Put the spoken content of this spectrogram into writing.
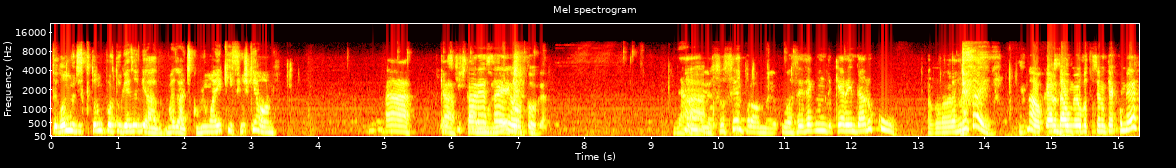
todo mundo diz que todo mundo português é viado, mas ó, descobri um aí que finge que é homem. Ah, Mas que história é essa aí, ô Tuga? Não, Ah. eu sou sempre homem. Vocês é que me querem dar o cu. Agora não sei. Não, eu quero dar o meu, você não quer comer?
